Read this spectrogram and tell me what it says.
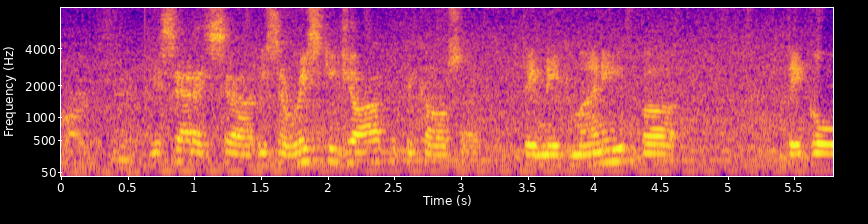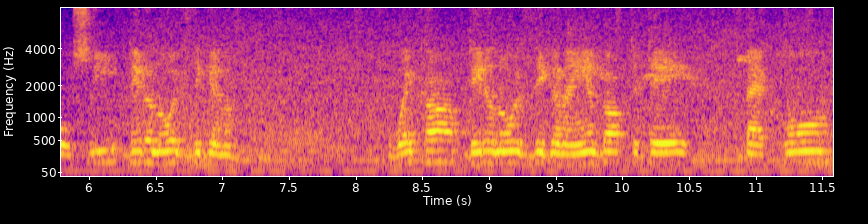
Mas, He said it's a, it's a risky job because uh, they make money, but they go sleep. They don't know if they're gonna wake up. They don't know if they're gonna end up the day back home.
